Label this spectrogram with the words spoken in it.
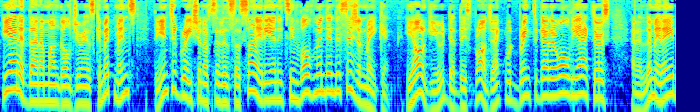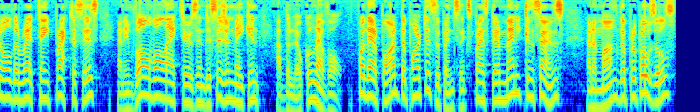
He added that among Algeria's commitments, the integration of civil society and its involvement in decision making. He argued that this project would bring together all the actors and eliminate all the red tape practices and involve all actors in decision making at the local level. For their part, the participants expressed their many concerns, and among the proposals,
